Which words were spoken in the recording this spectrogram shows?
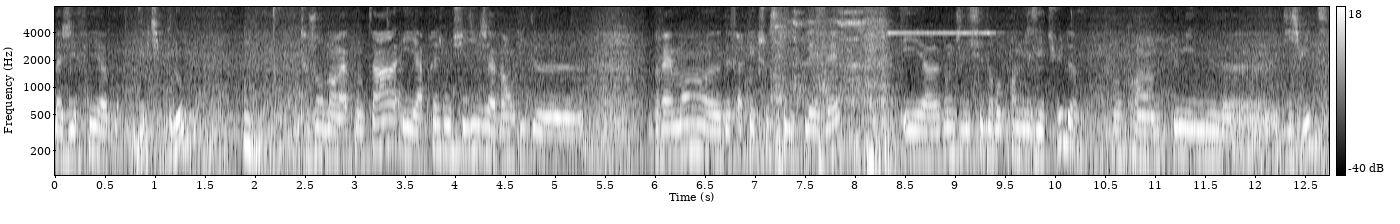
bah, j'ai fait des petits boulots, toujours dans la compta, et après je me suis dit que j'avais envie de vraiment de faire quelque chose qui me plaisait. Et donc j'ai décidé de reprendre mes études, donc en 2018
